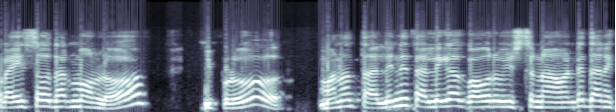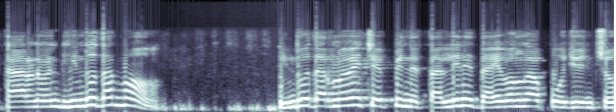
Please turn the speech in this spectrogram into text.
క్రైస్తవ ధర్మంలో ఇప్పుడు మనం తల్లిని తల్లిగా గౌరవిస్తున్నామంటే దానికి కారణం ఏంటి? హిందూ ధర్మం. హిందూ ధర్మమే చెప్పింది తల్లిని దైవంగా పూజించు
